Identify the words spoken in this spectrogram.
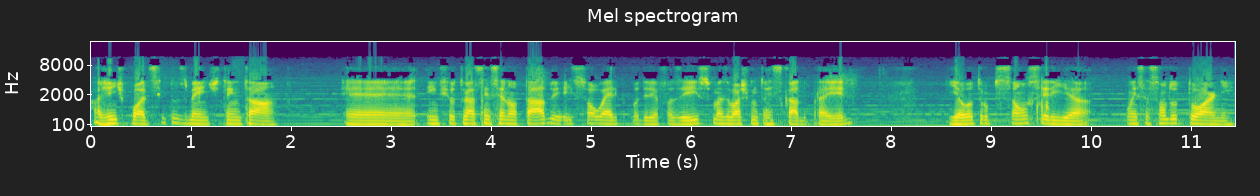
A gente pode simplesmente tentar é, infiltrar sem ser notado, e só o Eric poderia fazer isso, mas eu acho muito arriscado para ele. E a outra opção seria, com exceção do Thorne,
